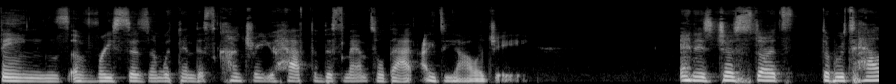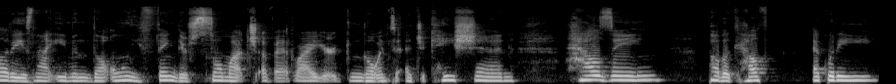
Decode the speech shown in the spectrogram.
things of racism within this country, you have to dismantle that ideology. And it just starts the brutality is not even the only thing. There's so much of it, right? You can go into education, housing, public health equity,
